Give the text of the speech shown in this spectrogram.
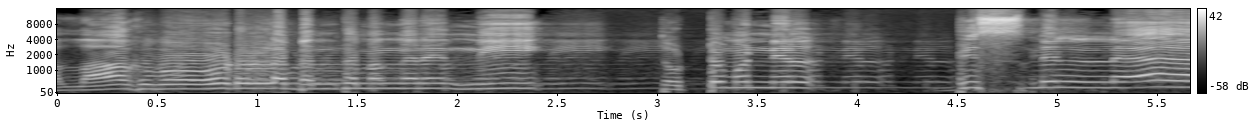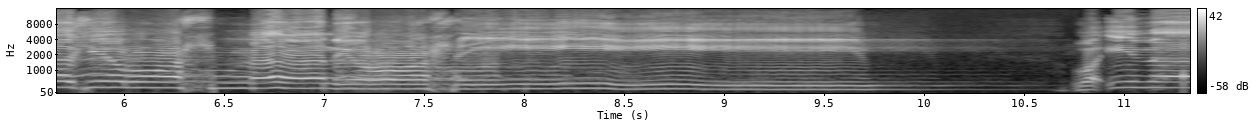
അള്ളാഹുവോടുള്ള ബന്ധം അങ്ങനെ നീ തൊട്ടുമുന്നിൽ ബിസ്മില്ലാഹി റഹ്മാനി റഹീം. وإذا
